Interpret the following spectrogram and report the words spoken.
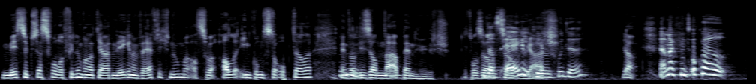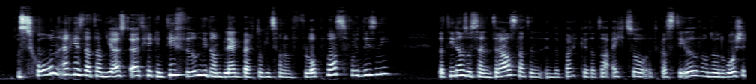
meest succesvolle film van het jaar 59 noemen, als we alle inkomsten optellen. En mm. dat is dan na Ben Hur. Dat was wel Dat is eigenlijk jaar. heel goed, hè? Ja. ja, maar ik vind het ook wel schoon ergens dat dan juist uitgerekend die film, die dan blijkbaar toch iets van een flop was voor Disney, dat die dan zo centraal staat in, in de parken. Dat dat echt zo het kasteel van Doornroosje...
